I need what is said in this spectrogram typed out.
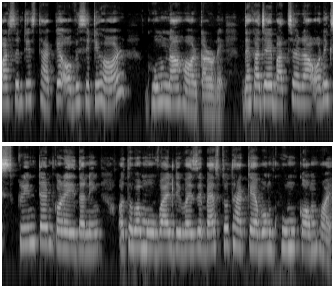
পার্সেন্টেজ থাকে অবেসিটি হওয়ার, ঘুম না হওয়ার কারণে। দেখা যায় বাচ্চারা অনেক স্ক্রিন টাইম করে ইদানিং অথবা মোবাইল ডিভাইসে ব্যস্ত থাকে এবং ঘুম কম হয়।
